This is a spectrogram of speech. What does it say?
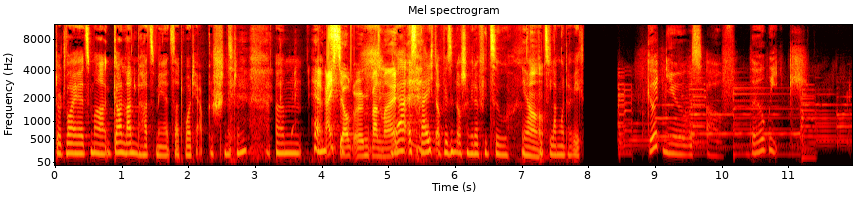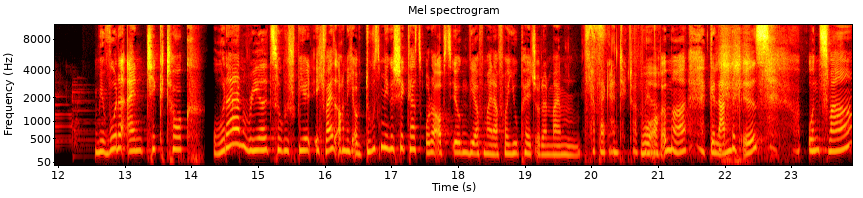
dort war ja jetzt mal, galant hat's mir jetzt das Wort hier abgeschnitten. Ähm, Ja, reicht ja auch irgendwann mal. ja, es reicht auch, wir sind auch schon wieder viel zu, Ja. viel zu lang unterwegs. Good news of the week. Mir wurde ein TikTok oder ein Reel zugespielt. Ich weiß auch nicht, ob du es mir geschickt hast oder ob es irgendwie auf meiner For You-Page oder in meinem Ich habe ja kein TikTok wo mehr. auch immer gelandet ist. Und zwar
